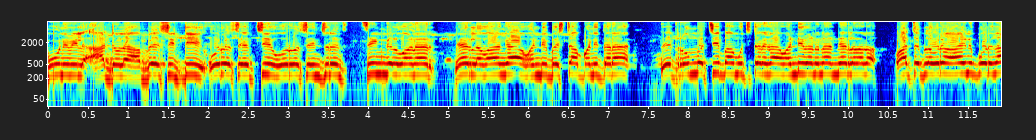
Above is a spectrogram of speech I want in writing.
மூணு வீல் ஆட்டோவில் அபே சிட்டி ஒரு வருஷம் எஃப்சி ஒரு வருஷம் இன்சூரன்ஸ் சிங்கிள் ஓனர் நேரில் வாங்க. வண்டி பெஸ்ட்டாக பண்ணித்தரேன் ரேட் ரொம்ப சீப்பாக முடிச்சு தரேங்க. வண்டி வேணும்னா நேரில் வாங்க. வாட்ஸ்அப்பில் வரும் ஆயின்னு போடுங்க.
